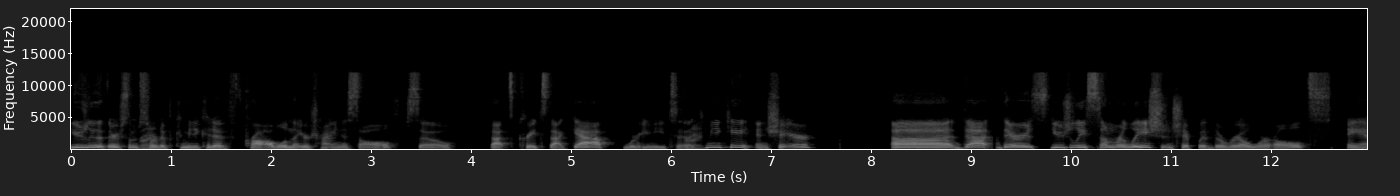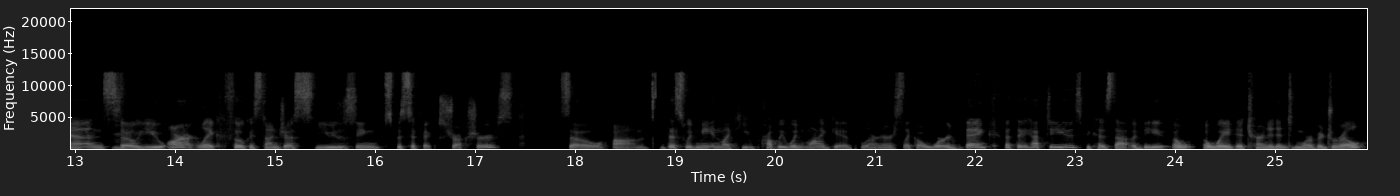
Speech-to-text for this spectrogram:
Usually that there's some Right. sort of communicative problem that you're trying to solve. So that creates that gap where you need to Right. communicate and share. Uh, that there's usually some relationship with the real world. And so Mhm. you aren't like focused on just using specific structures. So um, this would mean like you probably wouldn't want to give learners like a word bank that they have to use because that would be a, a way to turn it into more of a drill.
